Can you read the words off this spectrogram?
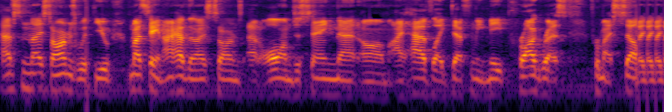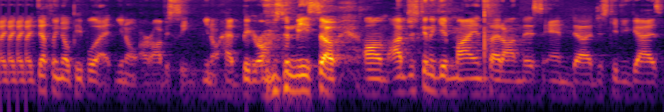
have some nice arms with you. I'm not saying I have the nicest arms at all. I'm just saying that um, I have like definitely made progress for myself. I, I, I, definitely know people that you know are obviously you know have bigger arms than me. So um, I'm just gonna give my insight on this and uh, just give you guys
